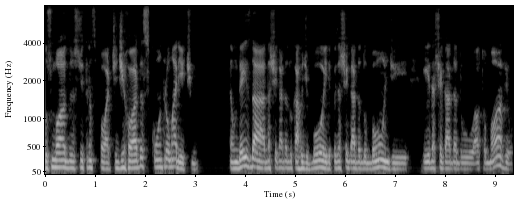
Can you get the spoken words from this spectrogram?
os modos de transporte de rodas contra o marítimo. Então, desde a da chegada do carro de boi, depois a chegada do bonde e da chegada do automóvel,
